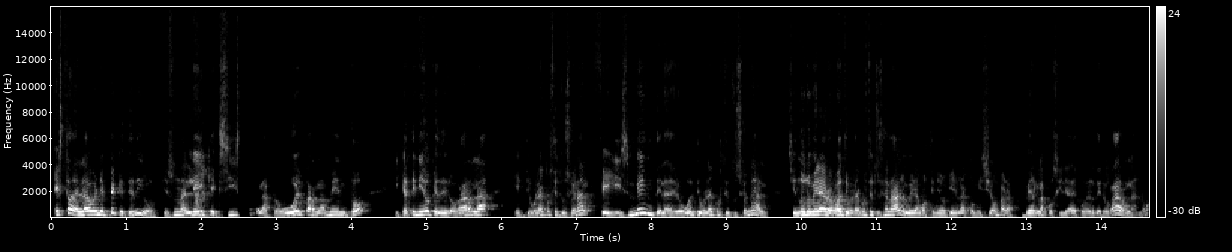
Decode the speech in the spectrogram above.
Esta de la ONP que te digo, que es una ley ah. que existe, que la aprobó el Parlamento y que ha tenido que derogarla el Tribunal Constitucional. Felizmente la derogó el Tribunal Constitucional. Si no lo hubiera derogado el Tribunal Constitucional, hubiéramos tenido que ir a la comisión para ver la posibilidad de poder derogarla, ¿no?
